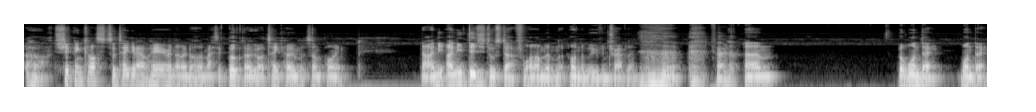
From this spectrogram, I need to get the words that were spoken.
oh shipping costs to take it out here, and then I got a massive book that I got to take home at some point. No, I need I need digital stuff while I'm on, on the move and traveling. Fair enough. Um, but one day, one day.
